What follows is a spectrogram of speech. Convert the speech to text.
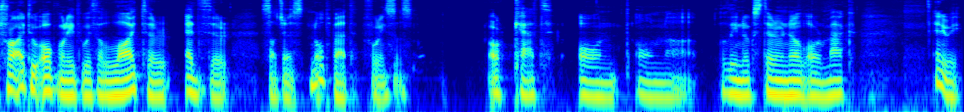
try to open it with a lighter editor, such as Notepad, for instance, or Cat on on uh, Linux terminal or Mac. Anyway,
